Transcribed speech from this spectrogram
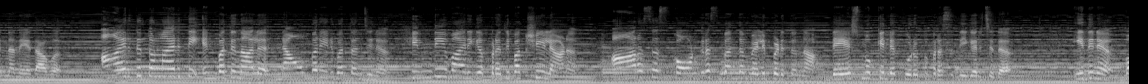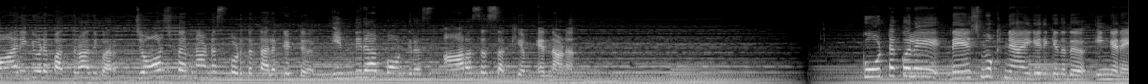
എന്ന നേതാവ്. ആയിരത്തി തൊള്ളായിരത്തി എൺപത്തിനാല് നവംബർ ഇരുപത്തി അഞ്ചിന് ഹിന്ദി വാരിക പ്രതിപക്ഷിയിലാണ് ആർ എസ് എസ് കോൺഗ്രസ് ബന്ധം വെളിപ്പെടുത്തുന്ന ദേശ്മുഖിന്റെ കുറിപ്പ് പ്രസിദ്ധീകരിച്ചത്. ഇതിന് വാരികയുടെ പത്രാധിപർ ജോർജ് ഫെർണാണ്ടസ് കൊടുത്ത തലക്കെട്ട് ഇന്ദിരാ കോൺഗ്രസ് ആർ സഖ്യം എന്നാണ്. കൂട്ടക്കൊലയെ ദേശ്മുഖ് ന്യായീകരിക്കുന്നത് ഇങ്ങനെ.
